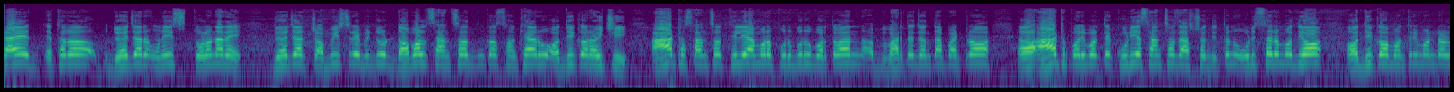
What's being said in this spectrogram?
ଚାହେଁ ଏଥର ଦୁଇହଜାର ଉଣେଇଶ ତୁଳନାରେ ଦୁଇହଜାର ଚବିଶରେ ବିଜୁ ଡବଲ ସାଂସଦଙ୍କ ସଂଖ୍ୟାରୁ ଅଧିକ ରହିଛି ଆଠ ସାଂସଦ ଥିଲେ ଆମର ପୂର୍ବରୁ ବର୍ତ୍ତମାନ ଭାରତୀୟ ଜନତା ପାର୍ଟିର ଆଠ ପରିବର୍ତ୍ତେ କୋଡ଼ିଏ ସାଂସଦ ଆସୁଛନ୍ତି ତେଣୁ ଓଡ଼ିଶାରେ ମଧ୍ୟ ଅଧିକ ମନ୍ତ୍ରିମଣ୍ଡଳ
